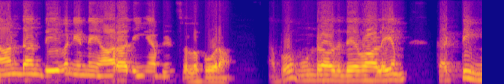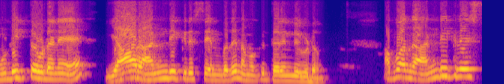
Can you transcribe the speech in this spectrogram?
நான் தான் தேவன் என்னை ஆராதிங்க அப்படின்னு சொல்ல போறான். அப்போ மூன்றாவது தேவாலயம் கட்டி முடித்த உடனே யார் அண்டி கிறிஸ் என்பது நமக்கு தெரிந்துவிடும். அப்போ அந்த அண்டி கிறிஸ்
